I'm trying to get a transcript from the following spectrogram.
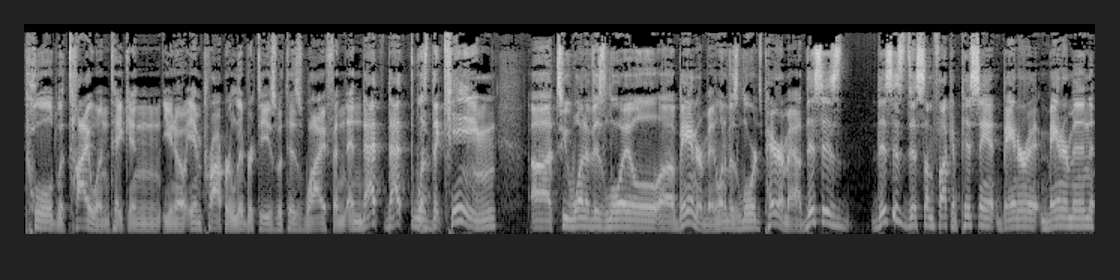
pulled with Tywin taking you know improper liberties with his wife and and that that was the king uh to one of his loyal uh bannermen one of his lords paramount this is this is just some fucking pissant banner bannerman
